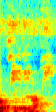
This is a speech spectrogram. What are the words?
าจะ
